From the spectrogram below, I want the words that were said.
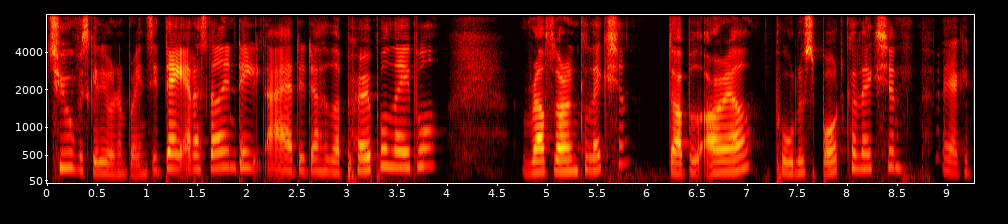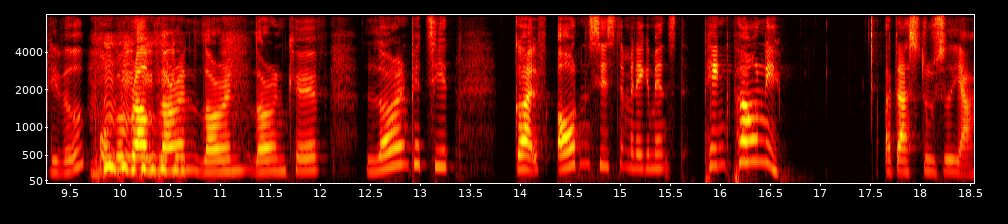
20 forskellige underbrands. I dag er der stadig en del. Der er det, der hedder Purple Label, Ralph Lauren Collection, Double RL, Polo Sport Collection, og jeg kan blive ved. Polo Ralph Lauren, Lauren, Lauren Curve, Lauren Petit, golf og den sidste, men ikke mindst, Pink Pony. Og der stussede jeg,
